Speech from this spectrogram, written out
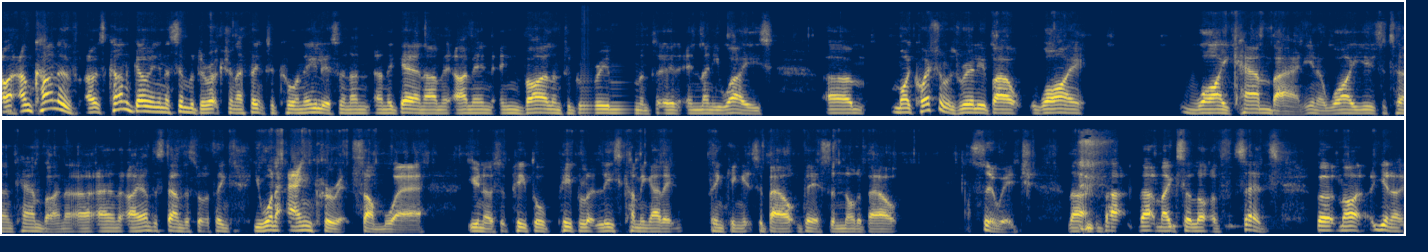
I, am kind of. I was kind of going in a similar direction, I think, to Cornelius, and and, and again, I'm I'm in, in violent agreement in, in many ways. Um, my question was really about why why Kanban? You know, why use the term Kanban? Uh, and I understand the sort of thing. You want to anchor it somewhere, you know, so people people at least coming at it thinking it's about this and not about sewage. That that that makes a lot of sense. But my you know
